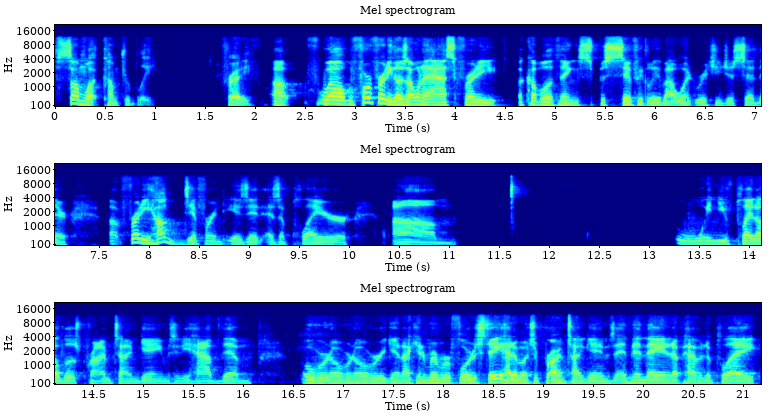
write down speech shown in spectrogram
somewhat comfortably. Freddie. Uh, well, before Freddie goes, I want to ask Freddie a couple of things specifically about what Richie just said there. Uh, Freddie, how different is it as a player um, when you've played all those primetime games and you have them over and over and over again. I can remember Florida State had a bunch of primetime games, and then they ended up having to play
